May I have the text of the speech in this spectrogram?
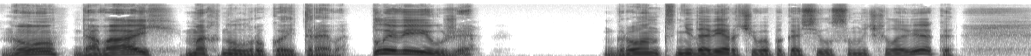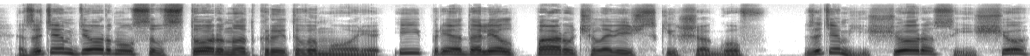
«Ну, давай!» — махнул рукой Трево. «Плыви уже!» Гронт недоверчиво покосился на человека, затем дернулся в сторону открытого моря и преодолел пару человеческих шагов, затем еще раз и еще.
